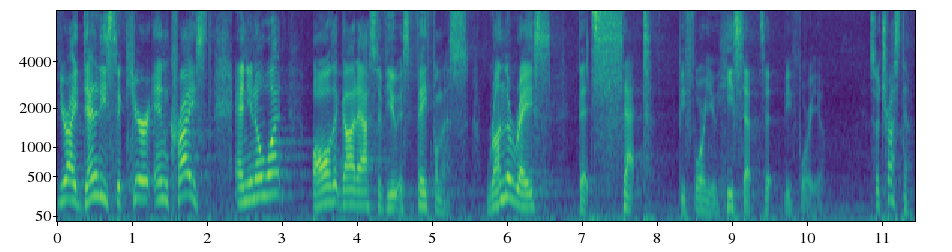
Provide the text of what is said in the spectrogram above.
your identity secure in Christ. And you know what? All that God asks of you is faithfulness. Run the race that's set before you. He sets it before you. So trust Him.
